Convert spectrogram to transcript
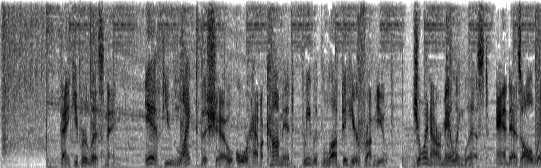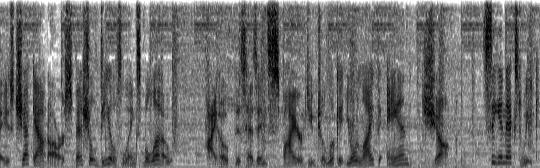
Thank you for listening. If you liked the show or have a comment, we would love to hear from you. Join our mailing list, and as always, check out our special deals links below. I hope this has inspired you to look at your life and jump. See you next week.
